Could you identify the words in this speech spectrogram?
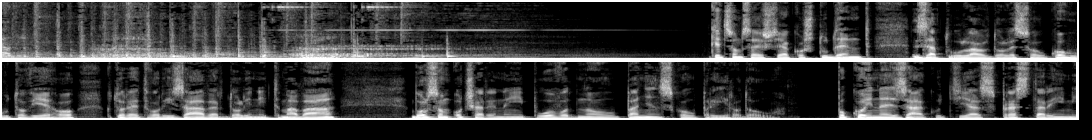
prírody. Keď som sa ešte ako študent zatúlal do lesov Kohútovieho, ktoré tvorí záver doliny Tmavá, bol som očarený pôvodnou panenskou prírodou. Pokojné zákutia s prastarými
